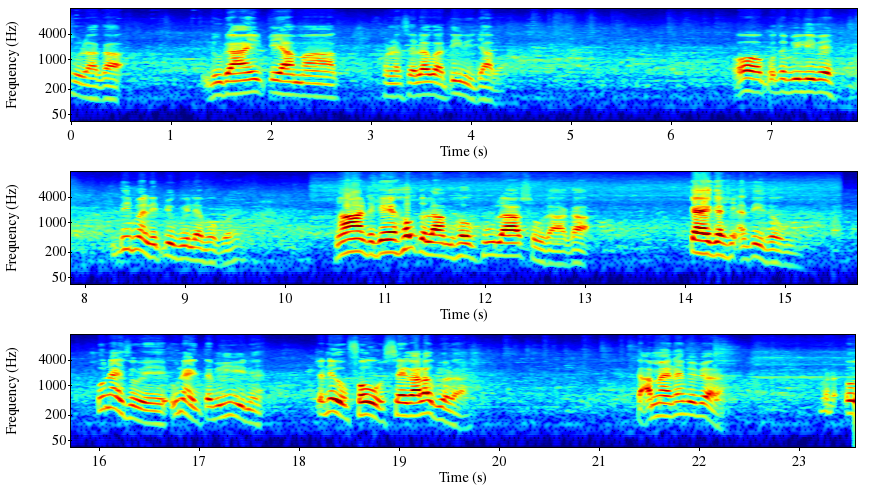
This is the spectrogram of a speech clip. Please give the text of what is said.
ဆိုတာကလူတိုင်းတရားမှာ80လောက်ကသိနေကြပါ။အော်ကိုသမီးလေးပဲအတိမတ်လေးပြုတ်ပေးလဲပေါ့ကွယ်။ ငါတကယ်ဟုတ်သလားမဟုတ်ဘူးလားဆိုတာကကဲကဲရှင်အတိဆုံးပဲ။ဦးနိုင်ဆိုရင်ဦးနိုင်သမီးတွေနဲ့တနေ့ကိုဖုန်းကို10ခါလောက်ပြောတာ။ဒါအမှန်တိုင်းပြောပြတာ။ဟို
